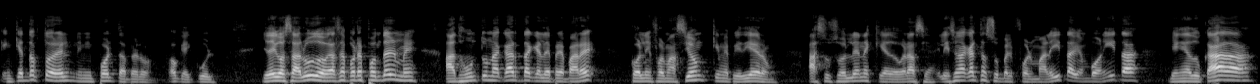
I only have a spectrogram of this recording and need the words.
¿En qué doctor él? Ni me importa, pero ok, cool. Yo digo, saludos, gracias por responderme. Adjunto una carta que le preparé con la información que me pidieron. A sus órdenes quedo, gracias. Le hice una carta súper formalita, bien bonita, bien educada,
